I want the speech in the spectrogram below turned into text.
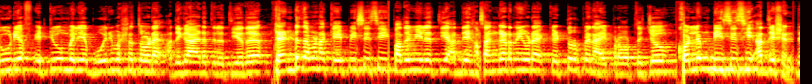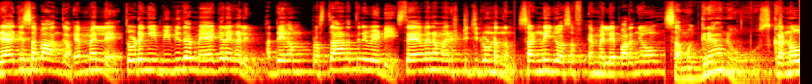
യു ഡി എഫ് ഏറ്റവും വലിയ ഭൂരിപക്ഷത്തോടെ അധികാരത്തിലെത്തിയത്. രണ്ട് തവണ കെ പി സി സി പദവിയിലെത്തിയ അദ്ദേഹം സംഘടനയുടെ കെട്ടുറപ്പിനായി പ്രവർത്തിച്ചു. കൊല്ലം ഡി സി സി അധ്യക്ഷൻ രാജ്യസഭാ അംഗം എം എൽ എ തുടങ്ങി വിവിധ മേഖലകളിൽ അദ്ദേഹം പ്രസ്ഥാനത്തിന് വേണ്ടി സേവനം അനുഷ്ഠിച്ചിട്ടുണ്ടെന്നും Sunny Joseph M L A പറഞ്ഞു. സമഗ്ര ന്യൂസ് കണ്ണൂർ.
